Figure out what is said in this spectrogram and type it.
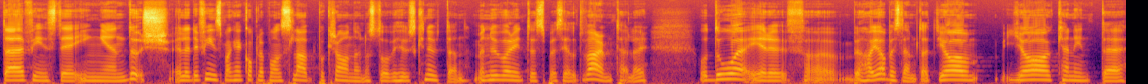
där finns det ingen dusch. Eller det finns, man kan koppla på en sladd på kranen och stå vid husknuten. Men nu var det inte speciellt varmt heller. Och då är det för, har jag bestämt att jag, jag kan inte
